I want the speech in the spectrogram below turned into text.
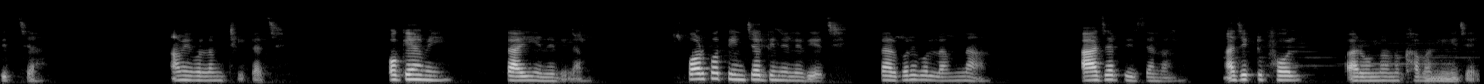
পিৎজা আমি বললাম, ঠিক আছে। ওকে আমি তাই এনে দিলাম। পরপর তিন চার দিন এনে দিয়েছি। তারপরে বললাম, না, আজ আর পিৎজা নয়, আজ একটু ফল আর অন্যান্য খাবার নিয়ে যাই,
